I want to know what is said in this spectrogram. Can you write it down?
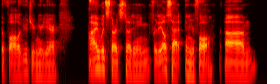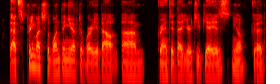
the fall of your junior year, I would start studying for the LSAT in your fall. Um, that's pretty much the one thing you have to worry about. Um, granted that your GPA is, you know, good.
